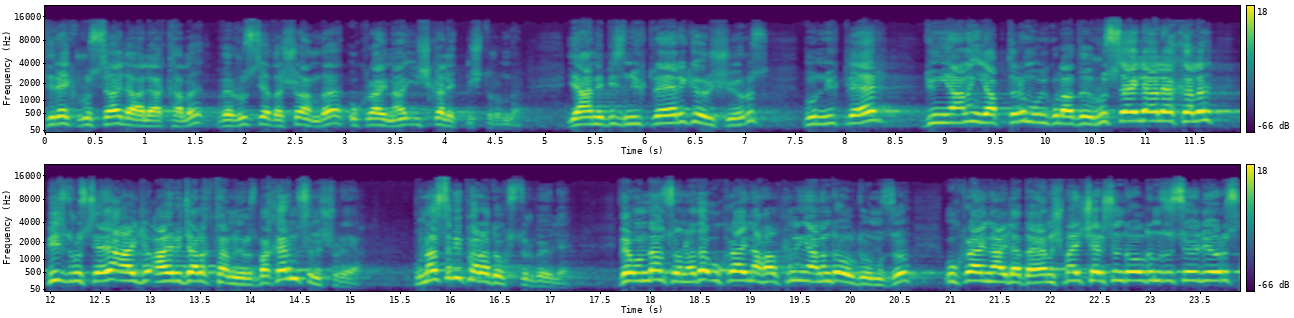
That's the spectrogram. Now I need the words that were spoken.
direkt Rusya ile alakalı ve Rusya da şu anda Ukrayna'yı işgal etmiş durumda. Yani biz nükleeri görüşüyoruz. Bu nükleer dünyanın yaptırım uyguladığı Rusya ile alakalı. Biz Rusya'ya ayrı- ayrıcalık tanıyoruz. Bakar mısınız şuraya? Bu nasıl bir paradokstur böyle? Ve ondan sonra da Ukrayna halkının yanında olduğumuzu, Ukrayna ile dayanışma içerisinde olduğumuzu söylüyoruz.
